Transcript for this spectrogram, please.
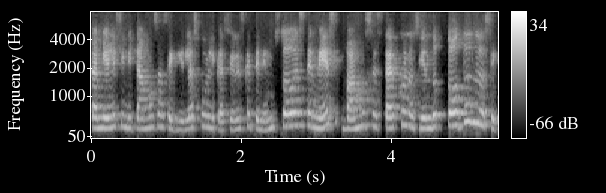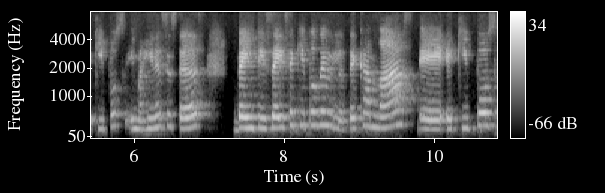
También les invitamos a seguir las publicaciones que tenemos todo este mes. Vamos a estar conociendo todos los equipos. Imagínense ustedes 26 equipos de biblioteca más eh, equipos,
